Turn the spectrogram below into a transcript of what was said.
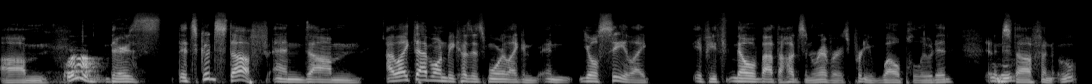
Um, wow. there's it's good stuff and um i like that one because it's more like and, and you'll see like if you th- know about the hudson river it's pretty well polluted and Mhm. stuff and ooh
